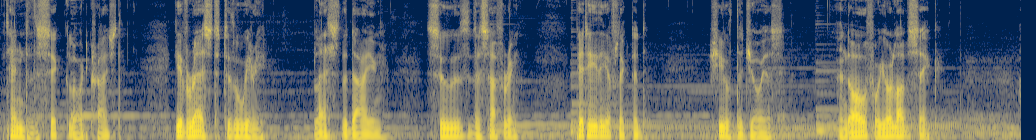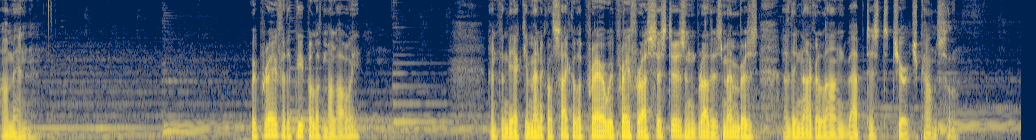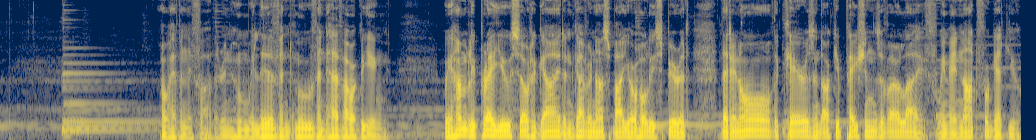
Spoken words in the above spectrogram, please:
Tend to the sick, Lord Christ. Give rest to the weary. Bless the dying. Soothe the suffering Pity the afflicted, shield the joyous, and all for your love's sake. Amen. We pray for the people of Malawi. And from the ecumenical cycle of prayer, we pray for our sisters and brothers, members of the Nagaland Baptist Church Council. O Heavenly Father, in whom we live and move and have our being, we humbly pray you so to guide and govern us by your Holy Spirit, that in all the cares and occupations of our life we may not forget you,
